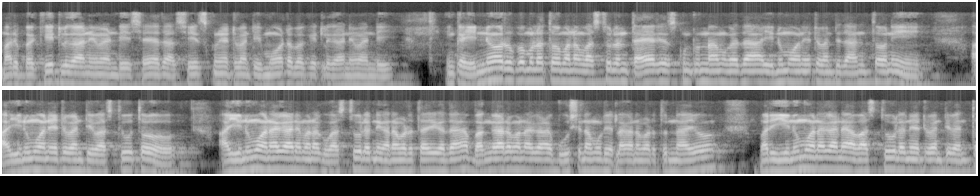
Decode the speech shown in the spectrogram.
మరి బకెట్లు కానివ్వండి సేద చేసుకునేటువంటి మూట బకెట్లు కానివ్వండి. ఇంకా ఎన్నో రూపములతో మనం వస్తువులను తయారు చేసుకుంటున్నాము కదా ఇనుము అనేటువంటి దానితోని ఆ ఇనుము అనేటువంటి వస్తువుతో ఆ ఇనుము అనగానే మనకు వస్తువులన్నీ కనబడతాయి కదా. బంగారం అనగా భూషణములు ఎట్లా కనబడుతున్నాయో మరి ఇనుము అనగానే ఆ వస్తువులు అనేటువంటివి ఎంత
